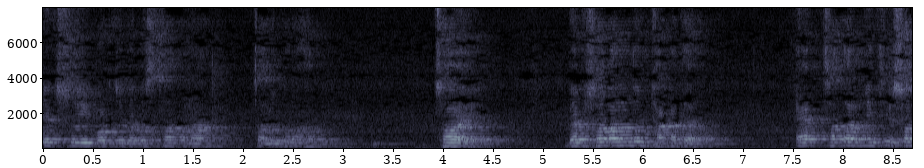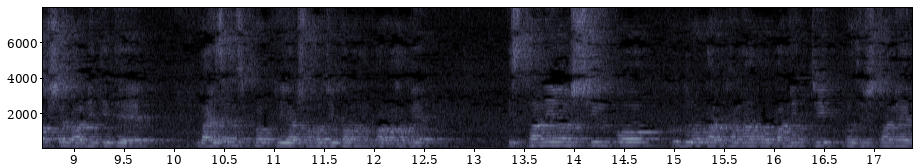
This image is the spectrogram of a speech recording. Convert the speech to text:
টেকসই বর্জ্য ব্যবস্থাপনা চালু করা হবে। ছয়, ব্যবসা বান্ধব ঢাকা তেরো এক ছাতার নিচে সব সেবা নীতিতে লাইসেন্স প্রক্রিয়া সহজীকরণ করা হবে। স্থানীয় শিল্প, ক্ষুদ্র কারখানা ও বাণিজ্যিক প্রতিষ্ঠানের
